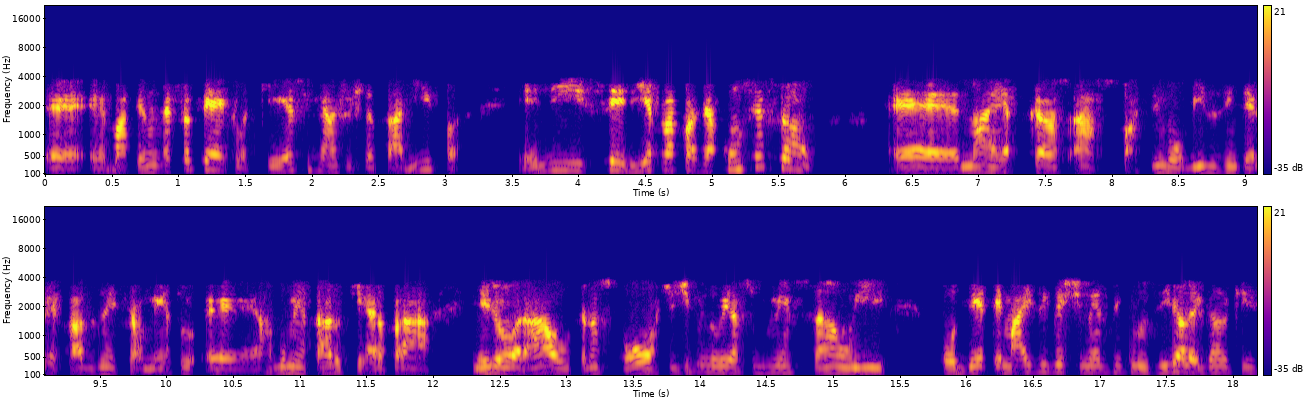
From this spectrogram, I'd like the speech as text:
é, é, batendo nessa tecla, que esse reajuste da tarifa, ele seria para fazer a concessão. É, na época, as, partes envolvidas, interessadas nesse aumento, é, argumentaram que era para melhorar o transporte, diminuir a subvenção e poder ter mais investimentos, inclusive alegando que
